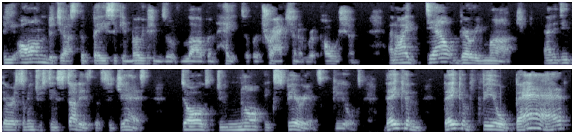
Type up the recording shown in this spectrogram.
beyond just the basic emotions of love and hate, of attraction and repulsion. And I doubt very much, and indeed there are some interesting studies that suggest dogs do not experience guilt. They can, they can feel bad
